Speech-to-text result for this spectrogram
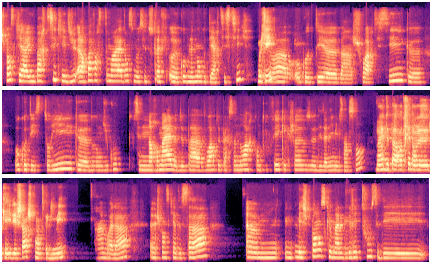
Je pense qu'il y a une partie qui est due, alors pas forcément à la danse, mais aussi tout à fait euh, complètement au côté artistique. Ok. Tu vois, au côté euh, ben, choix artistique, euh, au côté historique. donc du coup, c'est normal de ne pas avoir de personnes noires quand on fait quelque chose des années 1500. Ouais, de ne pas rentrer dans le cahier des charges, entre guillemets. Ah, voilà. je pense qu'il y a de ça. mais je pense que malgré tout, c'est des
